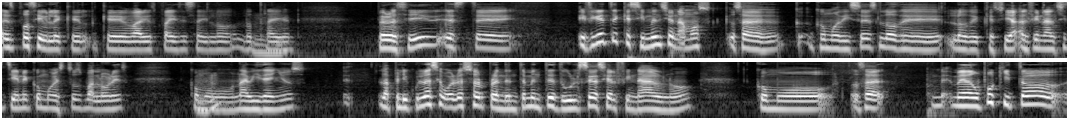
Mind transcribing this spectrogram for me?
es posible que, varios países ahí lo, traigan. Pero sí, este... Y fíjate que sí mencionamos, o sea, como dices, lo de, lo de que sí, al final sí tiene como estos valores como navideños. La película se vuelve sorprendentemente dulce hacia el final, ¿no? Como, o sea, me, da un poquito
